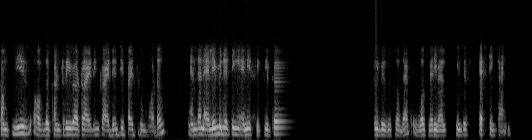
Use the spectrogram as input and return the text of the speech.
companies of the country we are trying to identify through models and then eliminating any cyclical business of that work very well in this testing times.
